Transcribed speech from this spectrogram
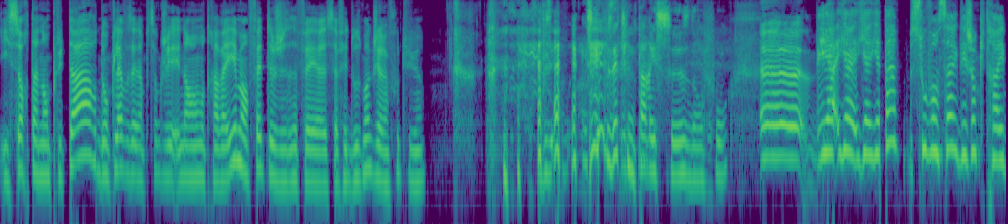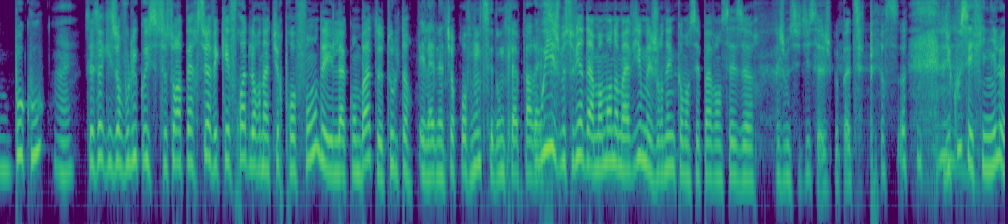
ils sortent un an plus tard, donc là, vous avez l'impression que j'ai énormément travaillé, mais en fait, je- ça fait ça fait 12 mois que j'ai rien foutu. hein. Vous êtes- vous une paresseuse dans le fond? Euh, Il y, a, il y, a, il y a- il y a pas souvent ça avec des gens qui travaillent beaucoup. Ouais. C'est-à-dire qu'ils ont voulu, qu'ils se sont aperçus avec effroi de leur nature profonde et ils la combattent tout le temps. Et la nature profonde, c'est donc la paresse. Oui, je me souviens d'un moment dans ma vie où mes journées ne commençaient pas avant 16 heures. Et je me suis dit, ça, je peux pas être cette personne. Du coup, c'est fini le,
